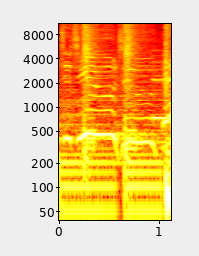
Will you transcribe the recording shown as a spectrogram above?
did you do that?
